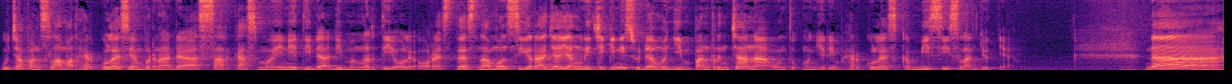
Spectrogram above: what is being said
Ucapan selamat Hercules yang bernada sarkasme ini tidak dimengerti oleh Orestes, namun si raja yang licik ini sudah menyimpan rencana untuk mengirim Hercules ke misi selanjutnya. Nah,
